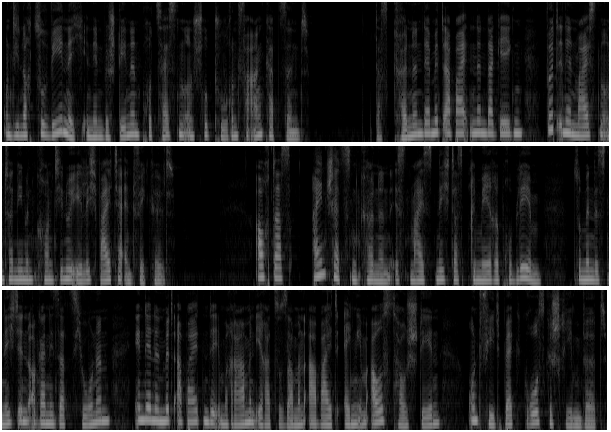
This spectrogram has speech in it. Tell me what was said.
und die noch zu wenig in den bestehenden Prozessen und Strukturen verankert sind. Das Können der Mitarbeitenden dagegen wird in den meisten Unternehmen kontinuierlich weiterentwickelt. Auch das Einschätzen können ist meist nicht das primäre Problem, zumindest nicht in Organisationen, in denen Mitarbeitende im Rahmen ihrer Zusammenarbeit eng im Austausch stehen und Feedback großgeschrieben wird.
